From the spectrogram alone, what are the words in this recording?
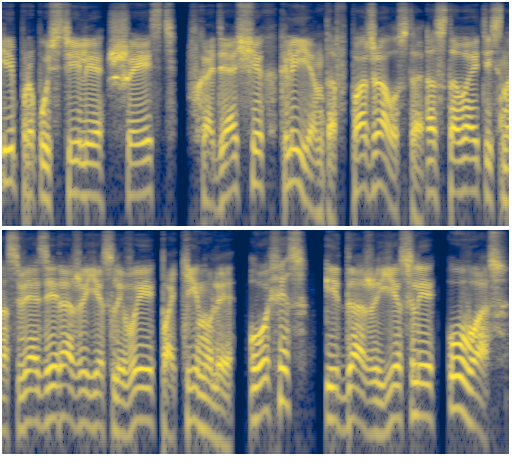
и пропустили шесть входящих клиентов. Пожалуйста, оставайтесь на связи, даже если вы покинули офис и даже если у вас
